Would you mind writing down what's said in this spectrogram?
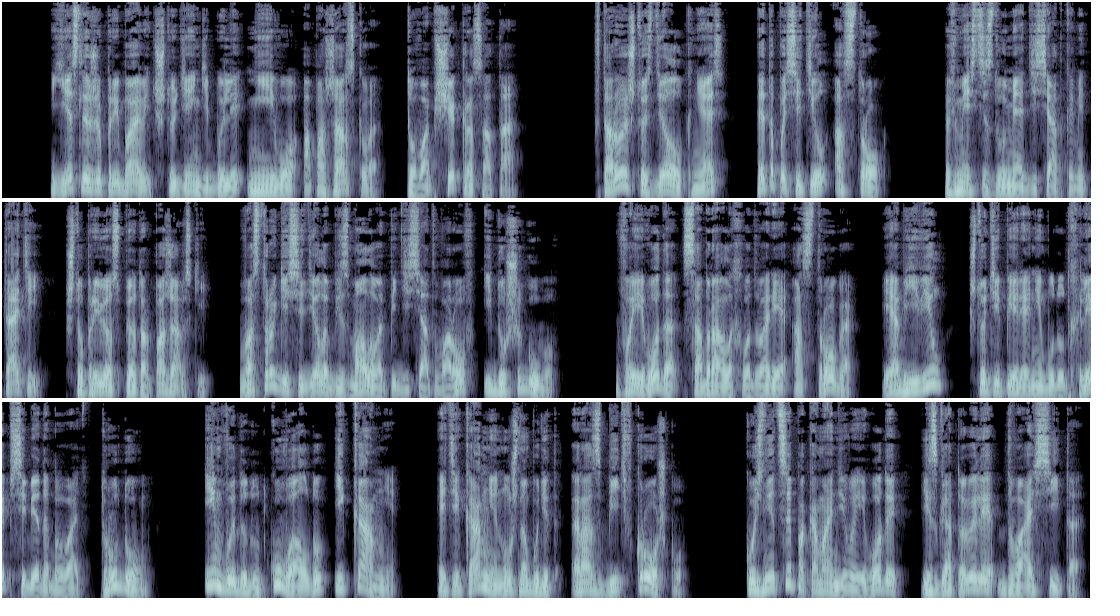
Если же прибавить, что деньги были не его, а Пожарского, то вообще красота. Второе, что сделал князь, это посетил Острог. Вместе с двумя десятками татей, что привез Петр Пожарский, в Остроге сидело без малого 50 воров и душегубов. Воевода собрал их во дворе Острога и объявил, что теперь они будут хлеб себе добывать трудом. Им выдадут кувалду и камни. Эти камни нужно будет разбить в крошку, Кузнецы по команде воеводы изготовили два сита.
